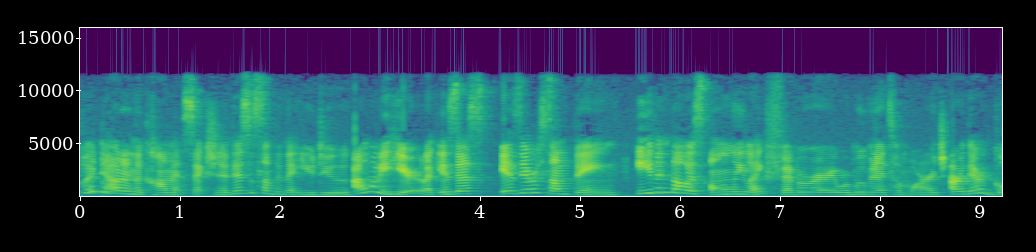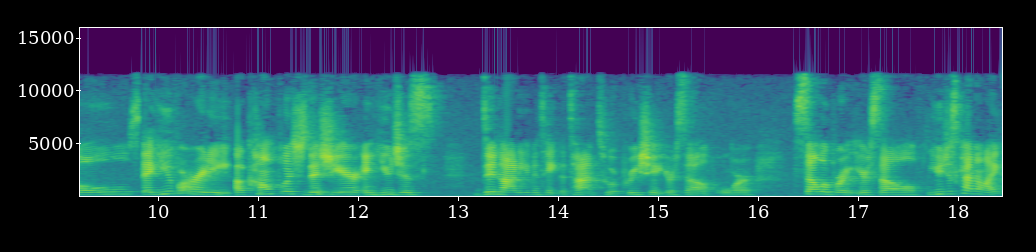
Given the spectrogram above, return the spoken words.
put down in the comment section if this is something that you do. I want to hear like is this is there something even though it's only like february we're moving into march are there goals that you've already accomplished this year and you just did not even take the time to appreciate yourself or celebrate yourself? You just kind of like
